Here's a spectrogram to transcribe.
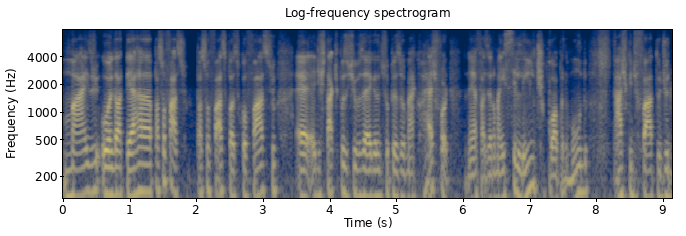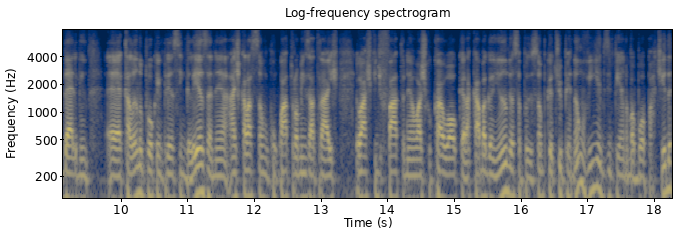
Mas o Inglaterra passou fácil, passou fácil, classificou fácil. É, é destaques positivos é a grande surpresa do Mark Rashford, né? Fazendo uma excelente Copa do Mundo. Acho que de fato o Jude Bellingham, é, calando um pouco a imprensa inglesa, né? A escalação com quatro homens atrás, eu acho que de fato, né? Eu acho que o Kyle Walker acaba ganhando essa posição, porque o Tripper não vinha desempenhando uma boa partida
